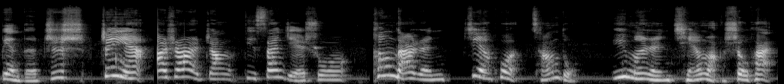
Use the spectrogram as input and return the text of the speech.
便得知识。箴言二十二章第三节说：通达人见祸藏躲，愚蒙人前往受害。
